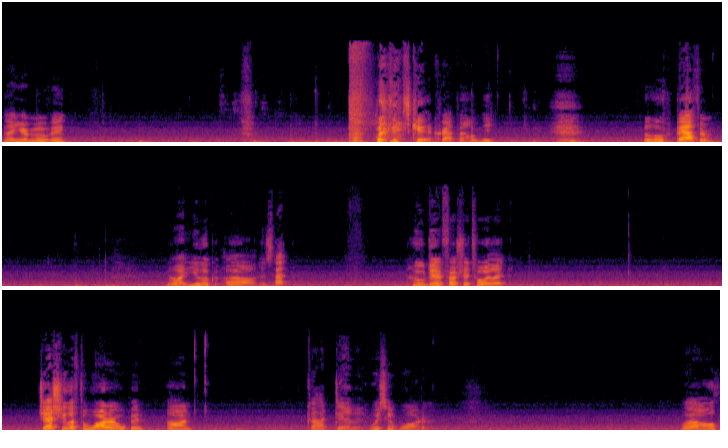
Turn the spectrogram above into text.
Now you're moving. that scared the crap out of me. Ooh, bathroom. You know what? You look. Oh, is that. Who didn't flush the toilet? Jess, you left the water open on. God damn it, wasting water. Well,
